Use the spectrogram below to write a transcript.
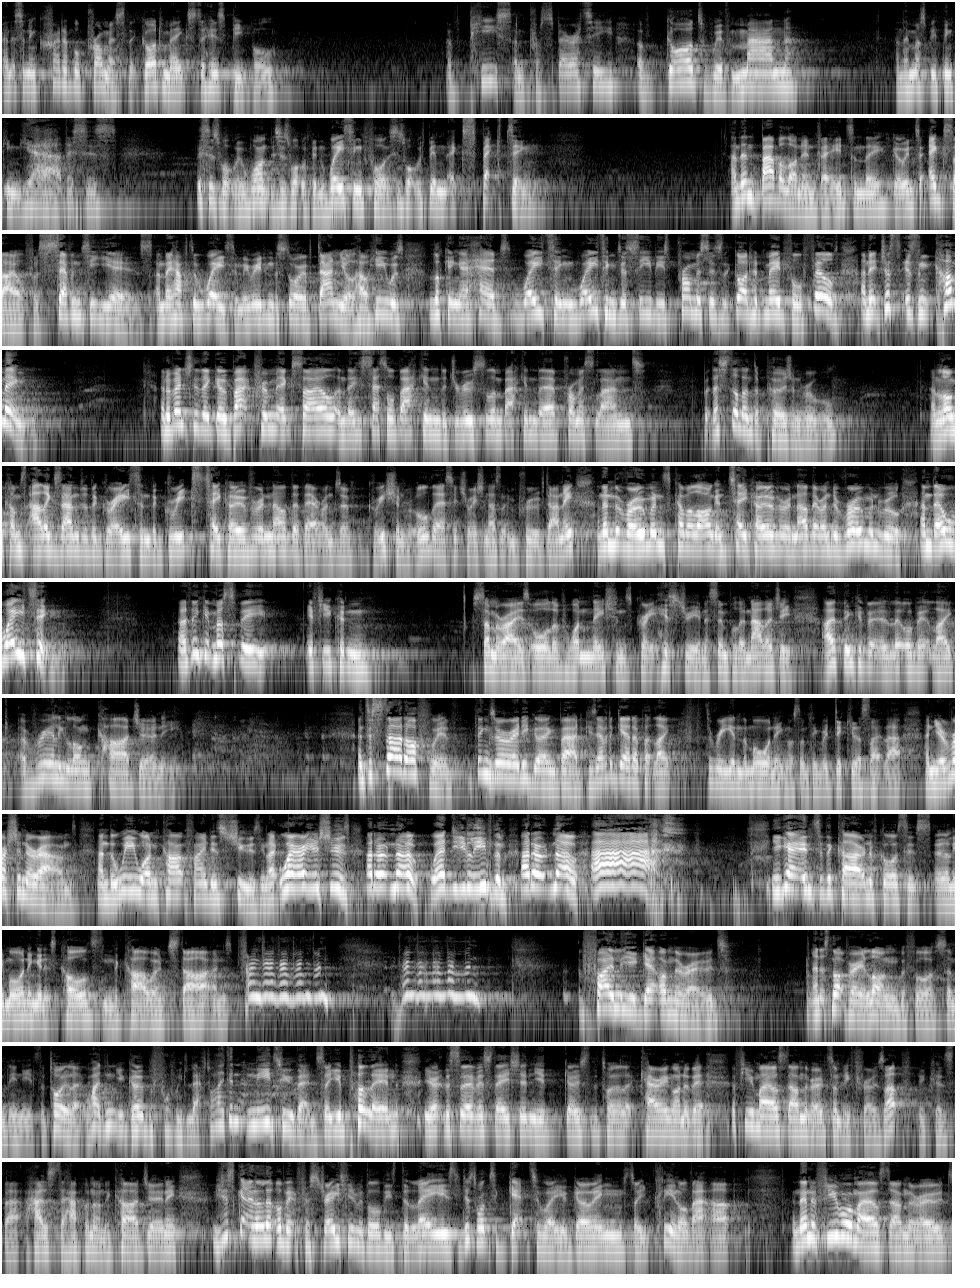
And it's an incredible promise that God makes to his people of peace and prosperity, of God with man. And they must be thinking, yeah, this is, this is what we want. This is what we've been waiting for. This is what we've been expecting. And then Babylon invades and they go into exile for 70 years and they have to wait. And we read in the story of Daniel how he was looking ahead, waiting, waiting to see these promises that God had made fulfilled, and it just isn't coming. And eventually they go back from exile and they settle back in the Jerusalem, back in their promised land. But they're still under Persian rule. And along comes Alexander the Great, and the Greeks take over, and now they're there under Grecian rule. Their situation hasn't improved any. And then the Romans come along and take over, and now they're under Roman rule, and they're waiting. And I think it must be, if you can summarize all of one nation's great history in a simple analogy, I think of it a little bit like a really long car journey. And to start off with, things are already going bad because you have to get up at like three in the morning or something ridiculous like that. And you're rushing around, and the wee one can't find his shoes. You're like, Where are your shoes? I don't know. Where did you leave them? I don't know. Ah! you get into the car, and of course, it's early morning and it's cold, and the car won't start, and it's. Finally, you get on the road, and it's not very long before somebody needs the toilet. Why didn't you go before we left? Well, I didn't need to then. So you pull in, you're at the service station, you go to the toilet, carrying on a bit. A few miles down the road, somebody throws up because that has to happen on a car journey. You're just getting a little bit frustrated with all these delays. You just want to get to where you're going, so you clean all that up. And then a few more miles down the road,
